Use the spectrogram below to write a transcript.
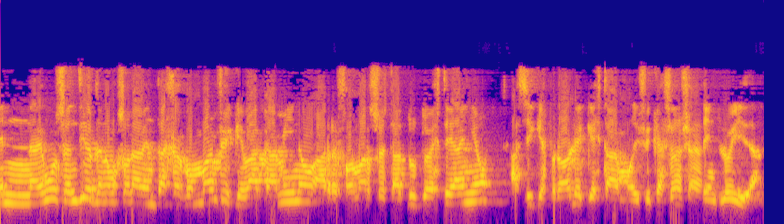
en algún sentido tenemos una ventaja con Banfield que va camino a reformar su estatuto este año, así que es probable que esta modificación ya esté incluida.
